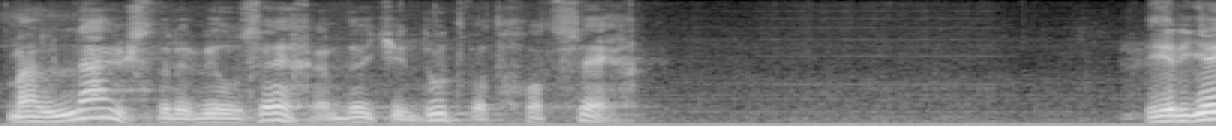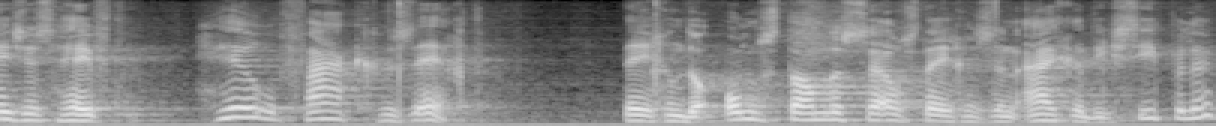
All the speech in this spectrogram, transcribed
Maar luisteren wil zeggen dat je doet wat God zegt. De Heer Jezus heeft heel vaak gezegd tegen de omstanders, zelfs tegen zijn eigen discipelen,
